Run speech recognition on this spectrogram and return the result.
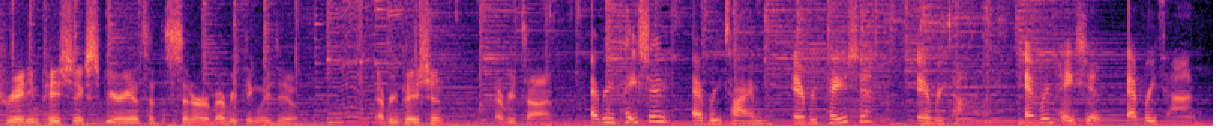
creating patient experience at the center of everything we do. Every patient, every time. Every patient, every time. Every patient, every time. Every patient, every time.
